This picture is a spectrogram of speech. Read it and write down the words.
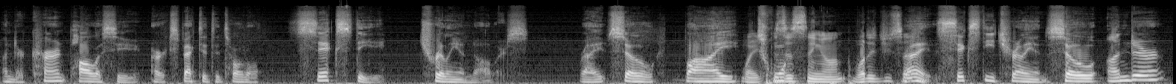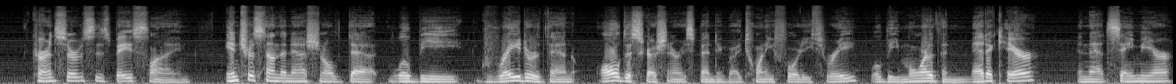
under current policy are expected to total 60 trillion dollars, right? So by Wait, twen- is this thing on? What did you say? Right, 60 trillion. So under current services baseline, interest on the national debt will be greater than all discretionary spending by 2043, will be more than Medicare in that same year,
